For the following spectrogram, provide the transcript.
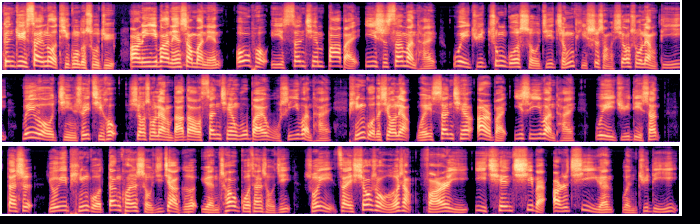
根据赛诺提供的数据，二零一八年上半年，OPPO 以三千八百一十三万台位居中国手机整体市场销售量第一，vivo 紧随其后，销售量达到三千五百五十一万台，苹果的销量为三千二百一十一万台，位居第三。但是，由于苹果单款手机价格远超国产手机，所以在销售额上反而以一千七百二十七亿元稳居第一。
